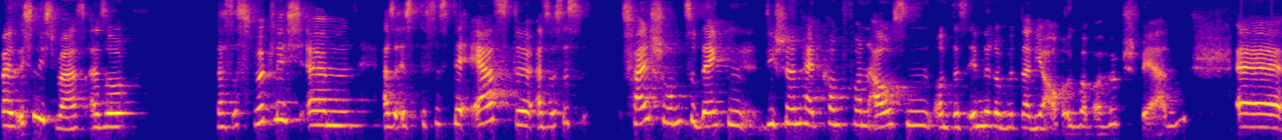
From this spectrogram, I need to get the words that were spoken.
weiß ich nicht was. Also das ist wirklich, ähm, also ist, das ist der erste, also es ist falsch rum zu denken, die Schönheit kommt von außen und das Innere wird dann ja auch irgendwann mal hübsch werden. Äh,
